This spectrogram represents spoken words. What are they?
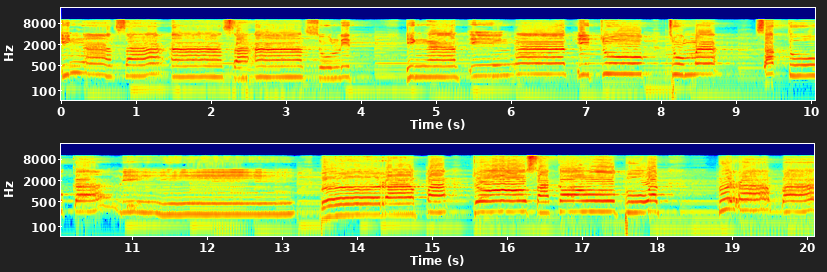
ingat saat-saat sulit, ingat ingat hidup cuma satu kali. Berapa dosa kau buat? Berapa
